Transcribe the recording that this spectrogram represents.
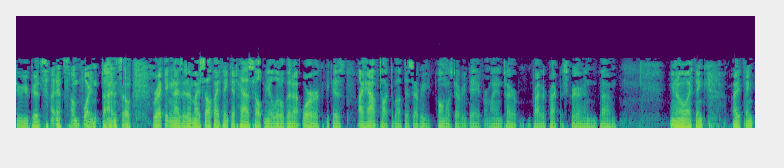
do you good at some point in time. So recognize it in myself. I think it has helped me a little bit at work because I have talked about this every almost every day for my entire private practice career, and um, you know I think I think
